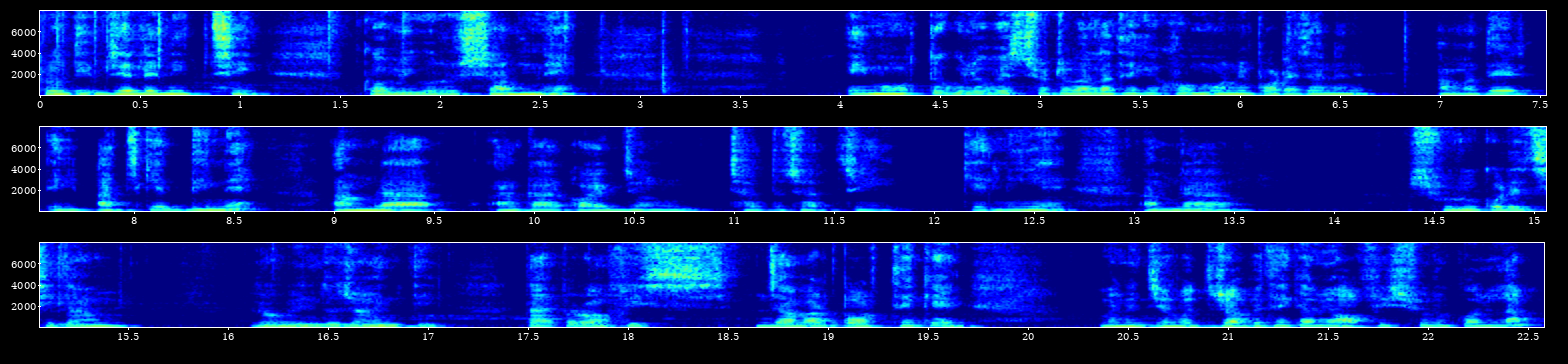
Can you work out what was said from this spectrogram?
প্রদীপ জেলে নিচ্ছি কবিগুরুর সামনে। এই মুহূর্তগুলো বেশ ছোটবেলা থেকে খুব মনে পড়ে, জানেন? আমাদের এই আজকের দিনে আমরা আঁকার কয়েকজন ছাত্রছাত্রীকে নিয়ে আমরা শুরু করেছিলাম রবীন্দ্র জয়ন্তী। তারপর অফিস যাওয়ার পর থেকে মানে যেব- থেকে আমি অফিস শুরু করলাম,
